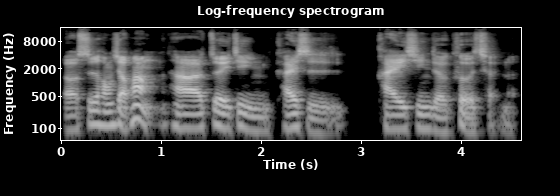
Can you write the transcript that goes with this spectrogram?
老师洪小胖，他最近开始开新的课程了。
